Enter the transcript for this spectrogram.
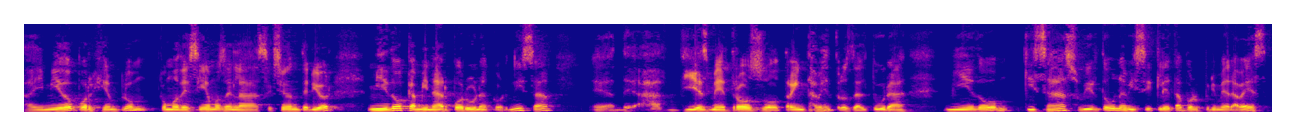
hay miedo, por ejemplo, como decíamos en la sección anterior, miedo a caminar por una cornisa eh, de, a 10 metros o 30 metros de altura, miedo quizá a subirte a una bicicleta por primera vez,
